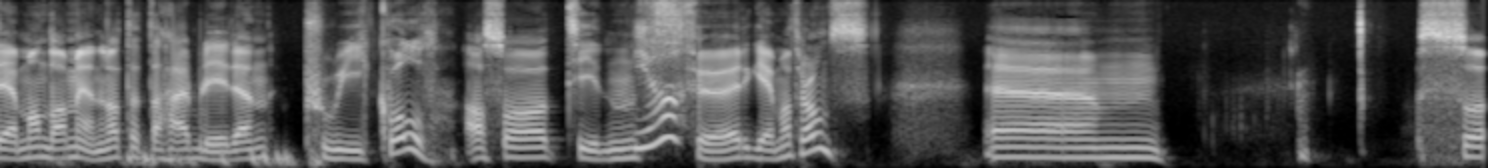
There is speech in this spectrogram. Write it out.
det man da mener at dette her blir en prequel, altså tiden før Game of Thrones. Eh, så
